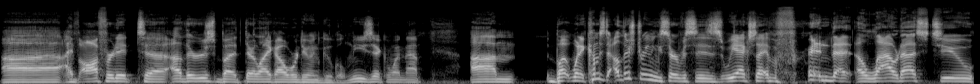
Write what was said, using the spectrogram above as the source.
Uh, I've offered it to others, but they're like, "Oh, we're doing Google Music and whatnot." Um, but when it comes to other streaming services, we actually have a friend that allowed us to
